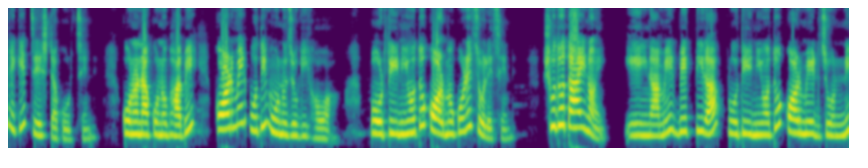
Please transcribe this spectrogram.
থেকে চেষ্টা করছেন। কোনো না কোনোভাবে কর্মের প্রতি মনোযোগী হওয়া। প্রতিনিয়ত কর্ম করে চলেছেন। শুধু তাই নয় এই নামের ব্যক্তিরা প্রতিনিয়ত কর্মের জন্যে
